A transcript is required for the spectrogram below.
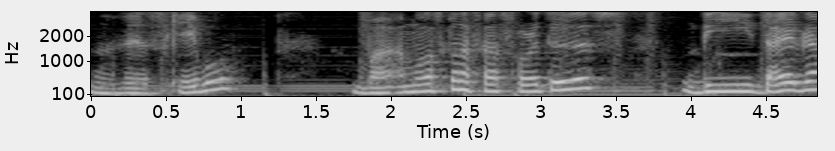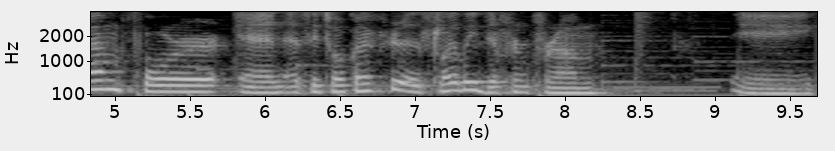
this cable. But I'm also going to fast forward through this. The diagram for an SA12 connector is slightly different from a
